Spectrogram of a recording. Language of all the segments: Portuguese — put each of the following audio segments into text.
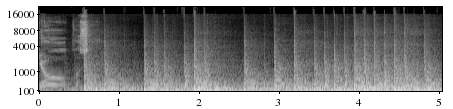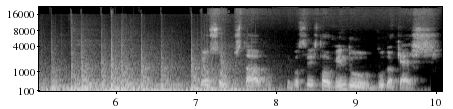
ようこそEu sou o Gustavo e você está ouvindo o Budocast.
